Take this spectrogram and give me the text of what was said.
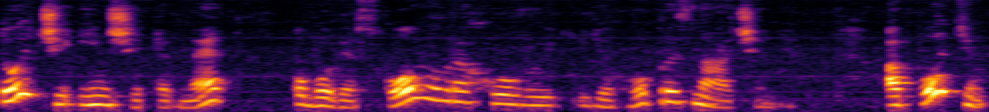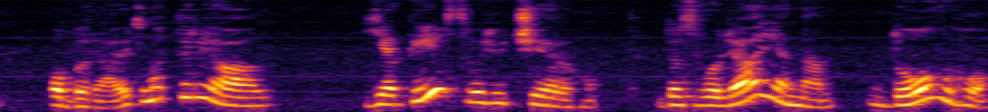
той чи інший предмет, обов'язково враховують його призначення, а потім обирають матеріал, який, в свою чергу, дозволяє нам довго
